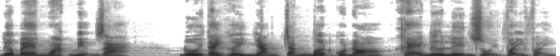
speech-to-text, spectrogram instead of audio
đứa bé ngoác miệng ra, đôi tay gầy nhẳng trắng bợt của nó khẽ đưa lên rồi vẫy vẫy.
